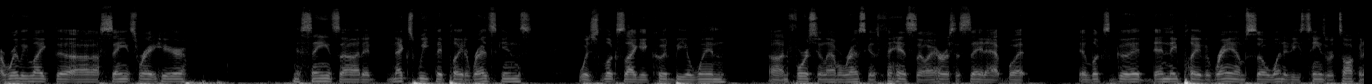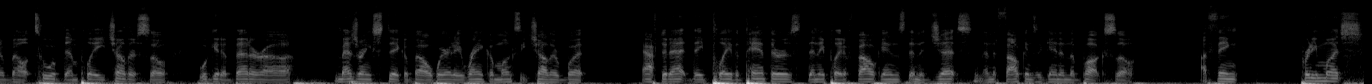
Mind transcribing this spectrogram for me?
I really like the uh, Saints right here. The Saints, uh, that next week they play the Redskins, which looks like it could be a win. Uh, unfortunately, I'm a Redskins fan, so it hurts to say that, but it looks good. Then they play the Rams, so one of these teams we're talking about, two of them play each other, so we'll get a better uh, measuring stick about where they rank amongst each other. But after that, they play the Panthers, then they play the Falcons, then the Jets, and then the Falcons again in the Bucs. So I think pretty much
